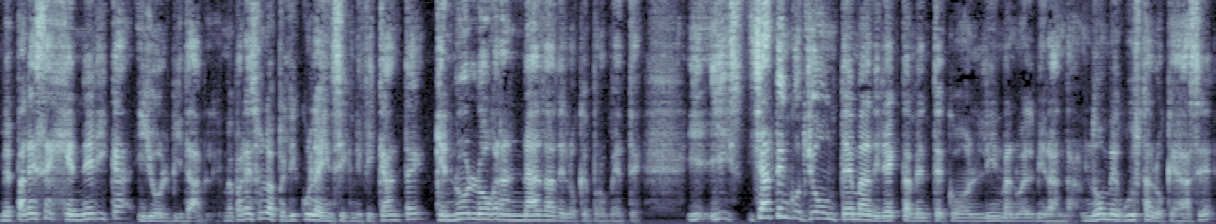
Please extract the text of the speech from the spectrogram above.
Me parece genérica y olvidable. Me parece una película insignificante que no logra nada de lo que promete. Y, y ya tengo yo un tema directamente con Lin Manuel Miranda. No me gusta lo que hace.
